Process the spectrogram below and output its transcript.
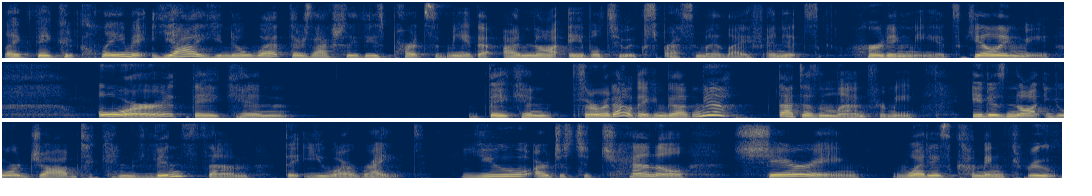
like they could claim it, yeah, you know what? There's actually these parts of me that I'm not able to express in my life and it's hurting me, it's killing me. Or they can they can throw it out. They can be like, "Meh, that doesn't land for me." It is not your job to convince them that you are right. You are just a channel sharing what is coming through.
